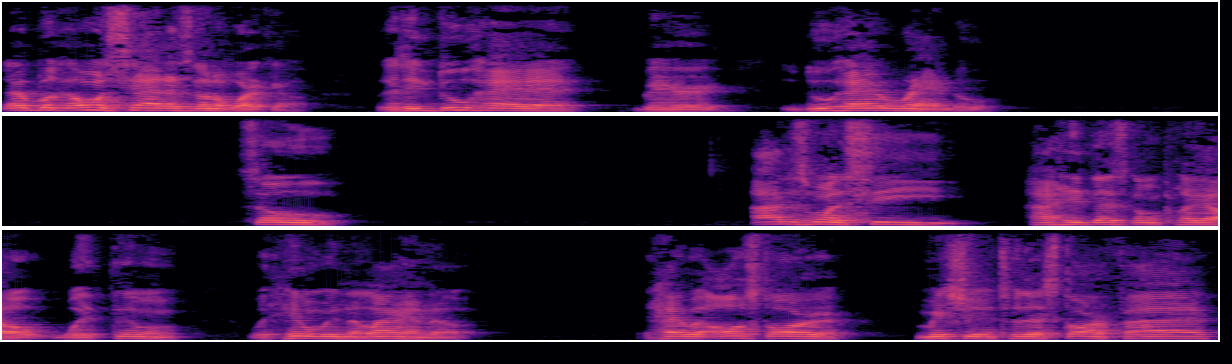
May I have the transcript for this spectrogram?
that book, I want to see how that's going to work out because you do have Barrett, you do have Randle. So I just want to see how he, that's going to play out with them, with him in the lineup. Have an all star mixture into that starting five.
